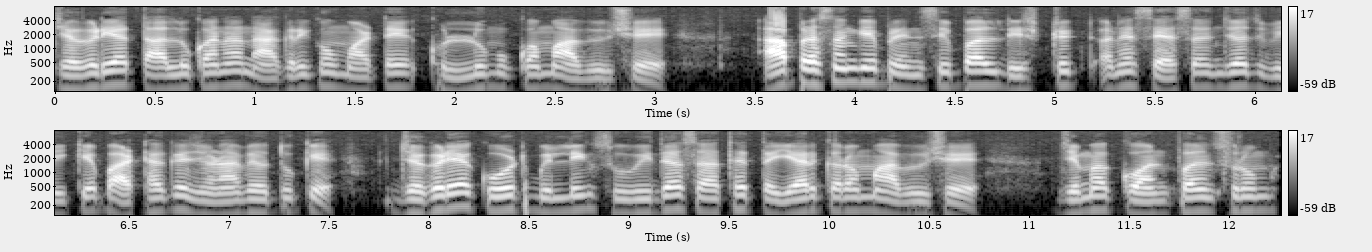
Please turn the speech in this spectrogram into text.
ઝઘડિયા તાલુકાના નાગરિકો માટે ખુલ્લું મૂકવામાં આવ્યું છે. આ પ્રસંગે પ્રિન્સિપાલ ડિસ્ટ્રિક્ટ અને સેશન જજ વી કે પાઠકે જણાવ્યું હતું કે, ઝઘડિયા કોર્ટ બિલ્ડિંગ સુવિધા સાથે તૈયાર કરવામાં આવ્યું છે, જેમાં conference room,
